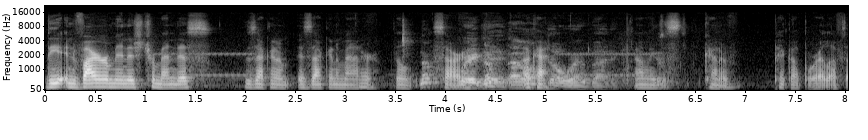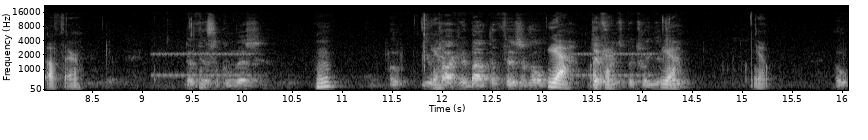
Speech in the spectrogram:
the environment is tremendous. Is that gonna is that gonna matter? no, sorry. Very good. No, okay. Don't worry about it. Let me yep. just kind of pick up where I left off there. The physicalness. Hmm. Oh, you're yeah. talking about the physical yeah. difference okay. between the yeah. two. Yep. Oh.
